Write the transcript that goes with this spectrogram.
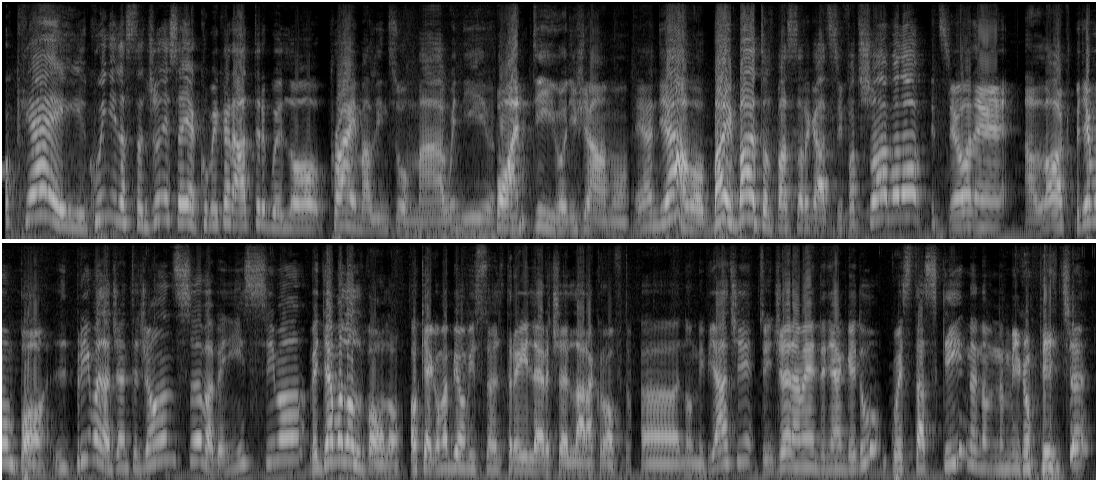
Ok, quindi la stagione 6 ha come carattere quello primal, insomma, quindi un po' antico, diciamo. E andiamo, vai Battle Pass, ragazzi, facciamolo. Attenzione, unlock. Vediamo un po'. Il primo è l'agente Jones, va benissimo. Vediamolo al volo. Ok, come abbiamo visto nel trailer c'è Lara Croft. Uh, non mi piaci. Sinceramente neanche tu. Questa skin non, non mi convince.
